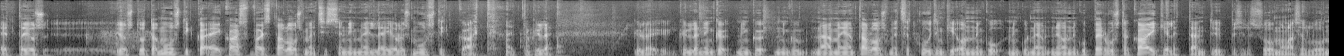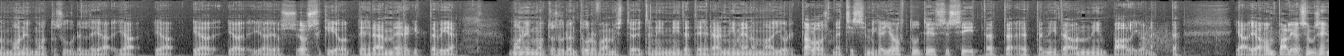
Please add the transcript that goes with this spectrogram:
että jos, jos tuota mustikka ei kasvaisi talousmetsissä, niin meillä ei olisi mustikkaa, että, että kyllä, kyllä, kyllä niin kuin, niin kuin, niin kuin nämä meidän talousmetsät kuitenkin on, niin kuin, niin kuin ne, ne on niin kuin perusta kaikille tämän tyyppiselle suomalaisen luonnon monimuotoisuudelle. Ja, ja, ja, ja, ja, ja jos jossakin tehdään merkittäviä monimuotoisuuden turvaamistöitä, niin niitä tehdään nimenomaan juuri talousmetsissä, mikä johtuu tietysti siitä, että, että niitä on niin paljon, että – Ja, ja on paljon semmoisia,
